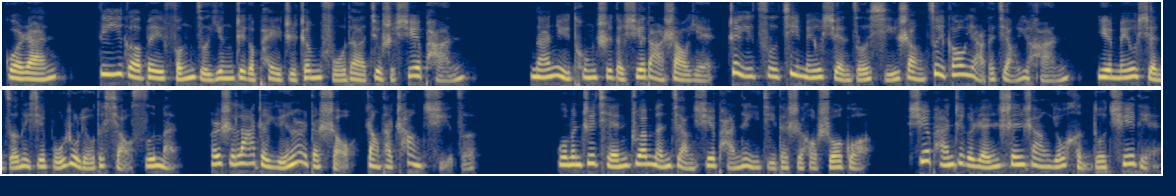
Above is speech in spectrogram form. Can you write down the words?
果然，第一个被冯子英这个配置征服的就是薛蟠。男女通吃的薛大少爷这一次既没有选择席上最高雅的蒋玉菡，也没有选择那些不入流的小厮们，而是拉着云儿的手让她唱曲子。我们之前专门讲薛蟠那一集的时候说过，薛蟠这个人身上有很多缺点，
